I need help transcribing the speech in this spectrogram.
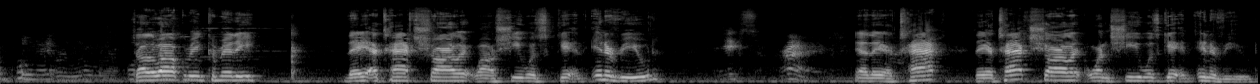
opponent or little. Opponent. So the welcoming committee, they attacked Charlotte while she was getting interviewed. Big surprise. Yeah, they attacked they attacked Charlotte when she was getting interviewed.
